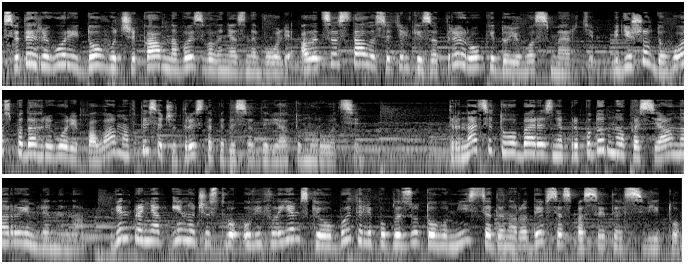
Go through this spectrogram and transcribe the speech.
Святий Григорій довго чекав на визволення з неволі, але це сталося тільки за три роки до його смерті. Відійшов до Господа Григорій Палама в 1359 році. 13 березня преподобного Касіана Римлянина. Він прийняв іночество у Віфлеємській обителі поблизу того місця, де народився Спаситель світу.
